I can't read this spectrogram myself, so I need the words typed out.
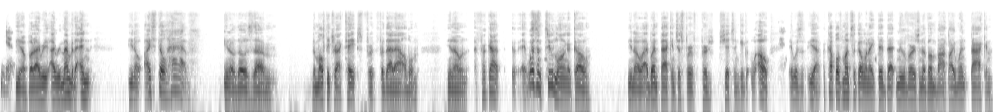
Yeah. you know but i re- i remember that and you know i still have you know those um the multi-track tapes for for that album you know and i forgot it wasn't too long ago you know i went back and just for for shits and giggles oh it was yeah a couple of months ago when i did that new version of MMMBop i went back and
